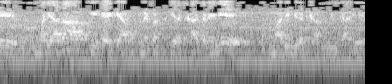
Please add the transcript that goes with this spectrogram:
ये मर्यादा आपकी है कि आप अपने वंश की रक्षा करेंगे तो हमारी भी रक्षा होनी चाहिए।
